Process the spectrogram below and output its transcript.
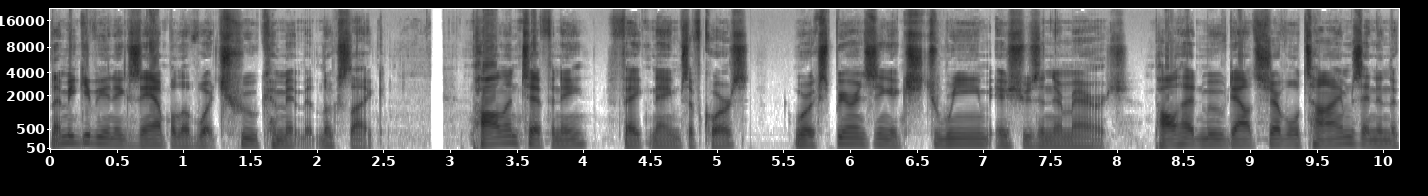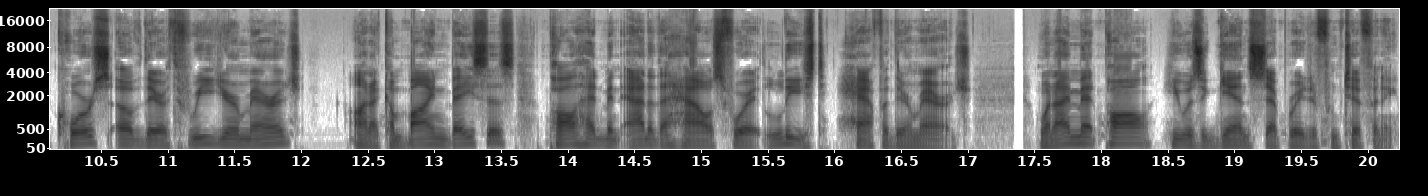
Let me give you an example of what true commitment looks like. Paul and Tiffany, fake names of course, were experiencing extreme issues in their marriage. Paul had moved out several times, and in the course of their three year marriage, on a combined basis, Paul had been out of the house for at least half of their marriage. When I met Paul, he was again separated from Tiffany.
